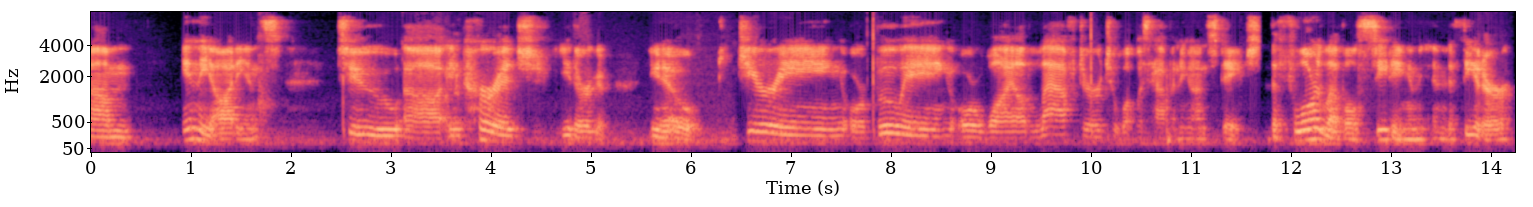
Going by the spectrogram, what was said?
um, in the audience to uh, encourage either, you know, cheering or booing or wild laughter to what was happening on stage. The floor level seating in, in the theater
